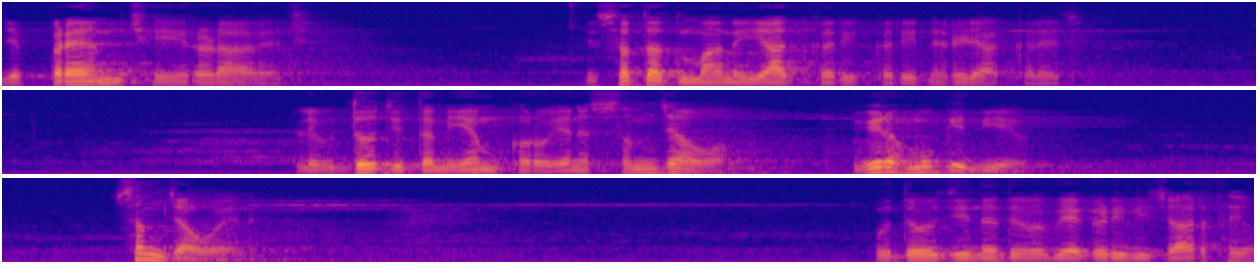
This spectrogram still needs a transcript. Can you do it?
જે પ્રેમ છે એ રડાવે છે. એ સતત માને યાદ કરી કરીને રડ્યા કરે છે. એટલે ઉદ્ધવજી તમે એમ કરો, એને સમજાવો. વિરહ મૂકી દે. સમજાવો એને. ઉદ્ધવજીને તો બે ઘડી વિચાર થયો.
